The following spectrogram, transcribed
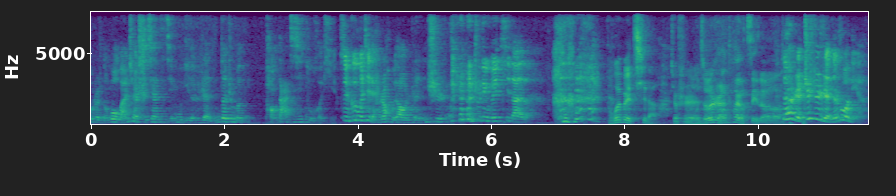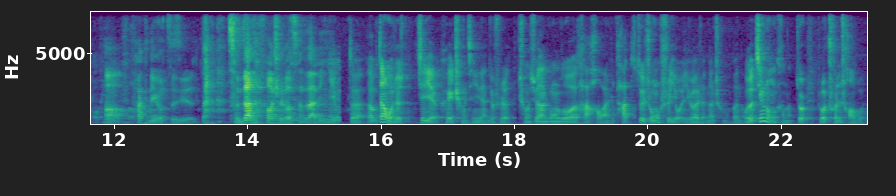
或者能够完全实现自己目的的人的这么庞大机器组合体。所以归根结底还是要回到人是 注定被替代的。不会被替代了，就是我觉得人他有自己的对啊，人这是人的弱点，我可以这啊么说。，他肯定有自己 存在的方式和存在的意义。对，呃，但我觉得这也可以澄清一点，就是程序员工作它好玩是它最终是有一个人的成分的。我觉得金融可能就是，比如说纯炒股，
